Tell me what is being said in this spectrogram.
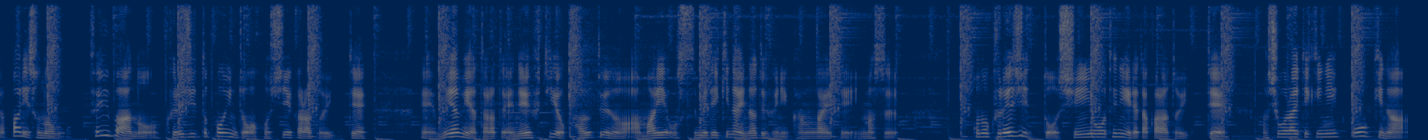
やっぱりそのフェイバーのクレジットポイントが欲しいからといって、えー、むやみやたらと NFT を買うというのはあまりお勧めできないなというふうに考えています。このクレジットを、信用を手に入れたからといって、将来的に大きな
